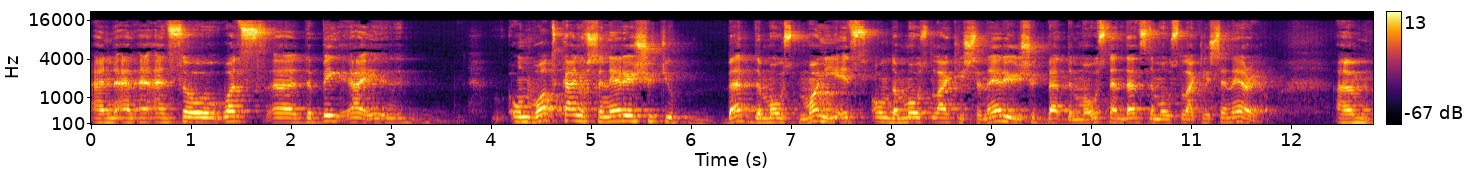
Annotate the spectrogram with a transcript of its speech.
And, and, and so what's uh, the big, uh, on what kind of scenario should you bet the most money, it's on the most likely scenario you should bet the most, and that's the most likely scenario. Um,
